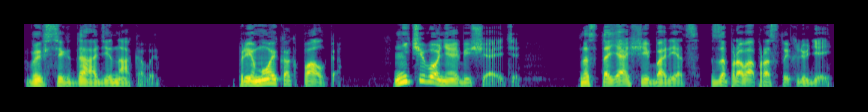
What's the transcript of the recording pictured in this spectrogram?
«Вы всегда одинаковы. Прямой, как палка. Ничего не обещаете. Настоящий борец за права простых людей».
